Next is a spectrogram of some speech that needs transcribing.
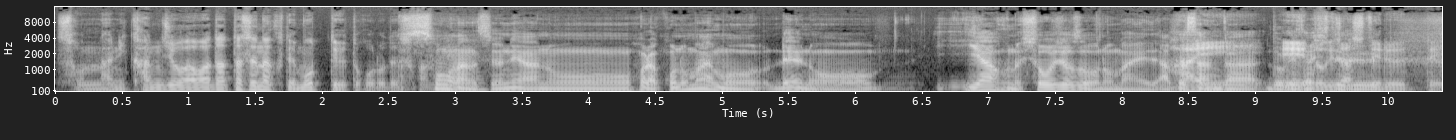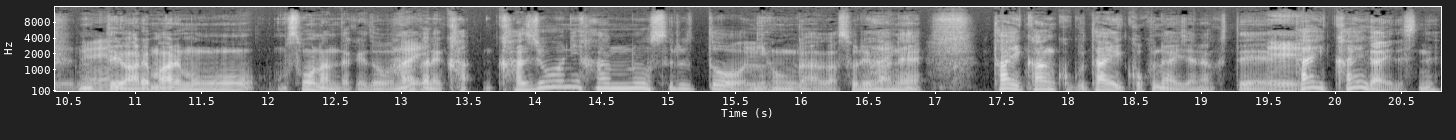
そんなに感情を泡立たせなくてもっていうところですかね。そうなんですよね。あのほら、この前も例の慰安婦の少女像の前で安倍さんが土下座してる,、っていうね。っていうあれもあれもそうなんだけど、なんかね過剰に反応すると日本側が、それがね、対韓国対国内じゃなくて、対海外ですね。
